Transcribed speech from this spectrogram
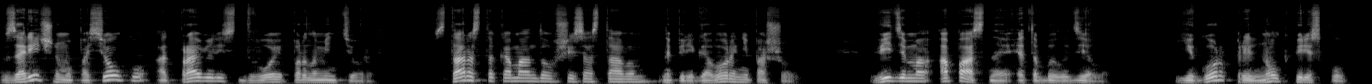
К Заречному поселку отправились двое парламентеров. Староста, командовавший составом, на переговоры не пошел. Видимо, опасное это было дело. Егор прильнул к перископу.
